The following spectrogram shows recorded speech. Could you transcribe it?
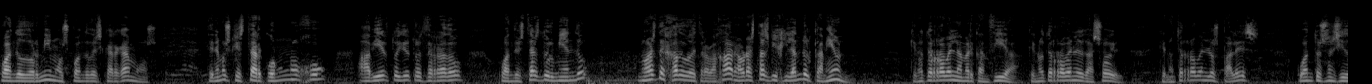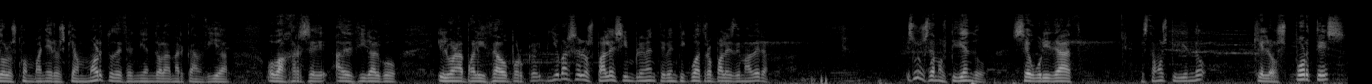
cuando dormimos, cuando descargamos. Tenemos que estar con un ojo abierto y otro cerrado. Cuando estás durmiendo, no has dejado de trabajar, ahora estás vigilando el camión. Que no te roben la mercancía, que no te roben el gasoil, que no te roben los palés. ¿Cuántos han sido los compañeros que han muerto defendiendo la mercancía o bajarse a decir algo y lo han apalizado porque llevarse los palés simplemente 24 pales de madera. Eso es lo estamos pidiendo, seguridad. Estamos pidiendo que los portes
